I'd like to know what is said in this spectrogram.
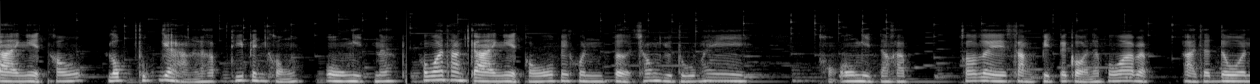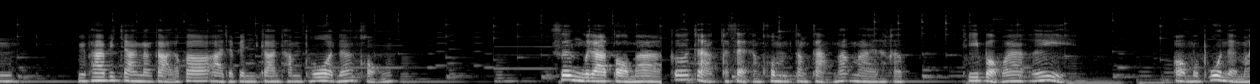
กายเงดเขาลบทุกอย่างนะครับที่เป็นของโองิดนะ เพราะว่าทางกายเงดเขาเป็นคนเปิดช่อง YouTube ให้ของโองิดนะครับ เขาเลยสั่งปิดไปก่อนนะ เพราะว่าแบบอาจจะโดนวิพากษ์วิจารณ์ต่างๆ แล้วก็อาจจะเป็นการทำโทษนะของ ซึ่งเวลาต่อมาก็จากกระแสสังคมต่างๆ มากมายนะครับ ที่บอกว่า เอ้ย ออกมาพูดหน่อยไหม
